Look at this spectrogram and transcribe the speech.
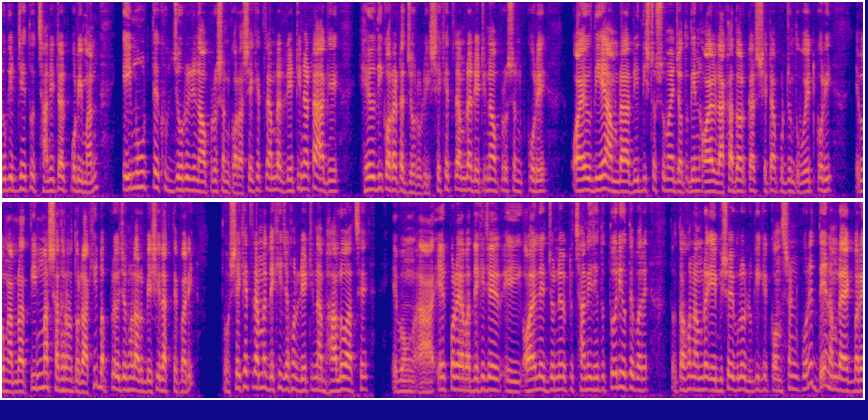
রোগীর যেহেতু ছানিটার পরিমাণ এই মুহূর্তে খুব জরুরি না অপারেশন করা। সেক্ষেত্রে আমরা রেটিনাটা আগে হেলদি করাটা জরুরি। সেক্ষেত্রে আমরা রেটিনা অপারেশন করে অয়েল দিয়ে আমরা নির্দিষ্ট সময় যতদিন অয়েল রাখা দরকার সেটা পর্যন্ত ওয়েট করি এবং আমরা তিন মাস সাধারণত রাখি বা প্রয়োজন হলে আরও বেশি রাখতে পারি। তো সেক্ষেত্রে আমরা দেখি যখন রেটিনা ভালো আছে এবং এরপরে আবার দেখি যে এই অয়েলের জন্য একটু ছানি যেহেতু তৈরি হতে পারে, তো তখন আমরা এই বিষয়গুলো রুগীকে কনসার্ন করে দেন আমরা একবারে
